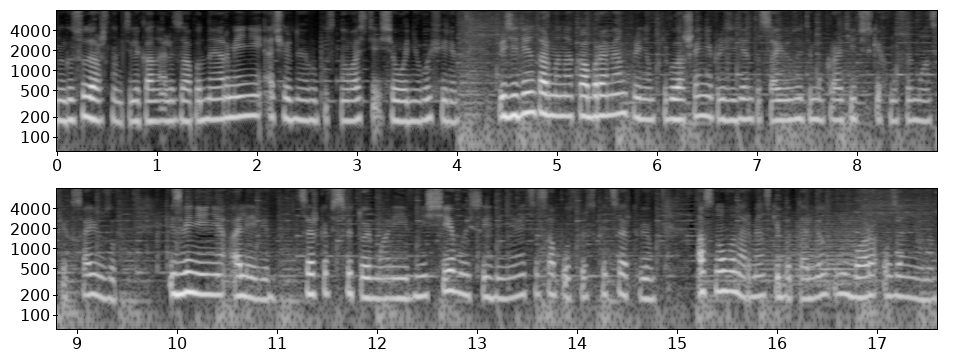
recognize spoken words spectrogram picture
На государственном телеканале Западной Армении очередной выпуск новостей сегодня в эфире. Президент Армен Акабрамян принял приглашение президента Союза демократических мусульманских союзов. Извинения о. Церковь Святой Марии в Несевой соединяется с апостольской церковью. Основан армянский батальон Мубара Озаняна.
